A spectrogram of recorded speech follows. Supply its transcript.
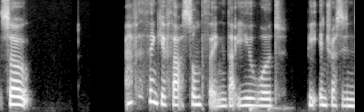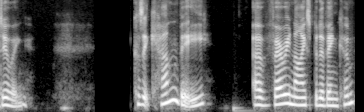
So, have think if that's something that you would be interested in doing. Because it can be a very nice bit of income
